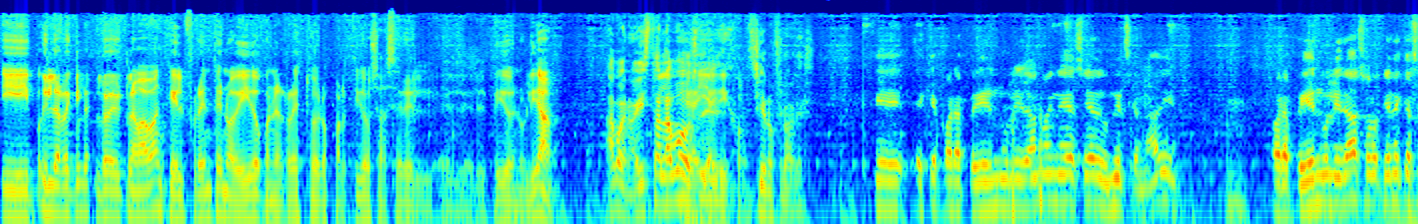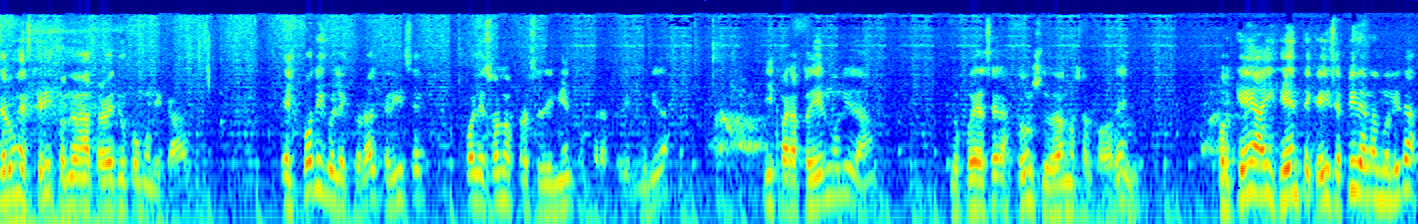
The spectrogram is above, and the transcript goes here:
Y, y, le reclamaban que el Frente no había ido con el resto de los partidos a hacer el, el, el pedido de nulidad. Ah, bueno, ahí está la voz ahí de dijo. Ciro Flores. Que, es que para pedir nulidad no hay necesidad de unirse a nadie. Mm. Para pedir nulidad solo tiene que ser un escrito, no es a través de un comunicado. El código electoral te dice cuáles son los procedimientos para pedir nulidad. Y para pedir nulidad lo puede hacer hasta un ciudadano salvadoreño. ¿Por qué hay gente que dice piden la nulidad?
